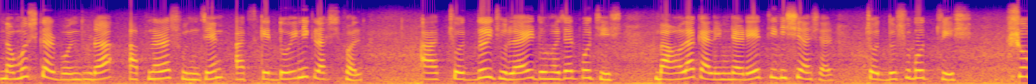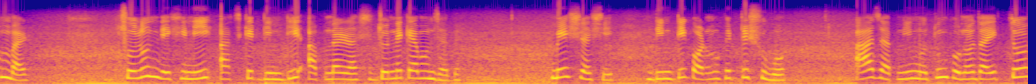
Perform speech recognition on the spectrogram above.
নমস্কার বন্ধুরা, আপনারা শুনছেন আজকের দৈনিক রাশিফল। আজ চোদ্দোই জুলাই দু হাজার পঁচিশ, বাংলা ক্যালেন্ডারে তিরিশে আষাঢ়, চোদ্দোশো বত্রিশ, সোমবার। চলুন দেখে নিই আজকের দিনটি আপনার রাশির জন্য কেমন যাবে। মেষ রাশি, দিনটি কর্মক্ষেত্রে শুভ। আজ আপনি নতুন কোনো দায়িত্ব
